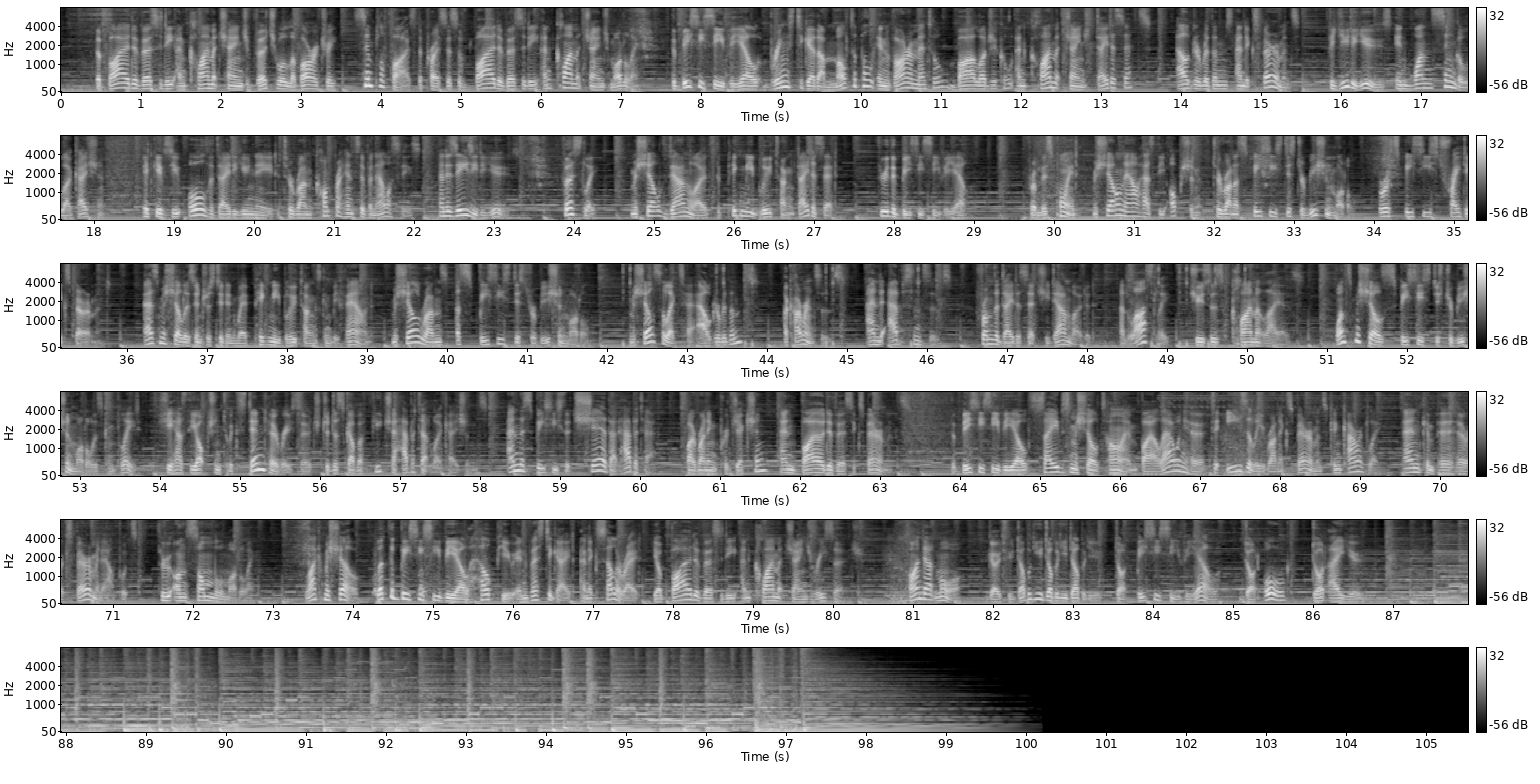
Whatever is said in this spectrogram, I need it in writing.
The Biodiversity and Climate Change Virtual Laboratory simplifies the process of biodiversity and climate change modelling. The BCCVL brings together multiple environmental, biological and climate change datasets, algorithms and experiments for you to use in one single location. It gives you all the data you need to run comprehensive analyses and is easy to use. Firstly, Michelle downloads the Pygmy Bluetongue dataset through the BCCVL. From this point, Michelle now has the option to run a species distribution model or a species trait experiment. As Michelle is interested in where pygmy blue tongues can be found, Michelle runs a species distribution model. Michelle selects her algorithms, occurrences, and absences from the dataset she downloaded, and lastly, chooses climate layers. Once Michelle's species distribution model is complete, she has the option to extend her research to discover future habitat locations and the species that share that habitat by running projection and biodiverse experiments. The BCCVL saves Michelle time by allowing her to easily run experiments concurrently and compare her experiment outputs through ensemble modelling. Like Michelle, let the BCCVL help you investigate and accelerate your biodiversity and climate change research. Find out more, go to www.bccvl.org.au.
